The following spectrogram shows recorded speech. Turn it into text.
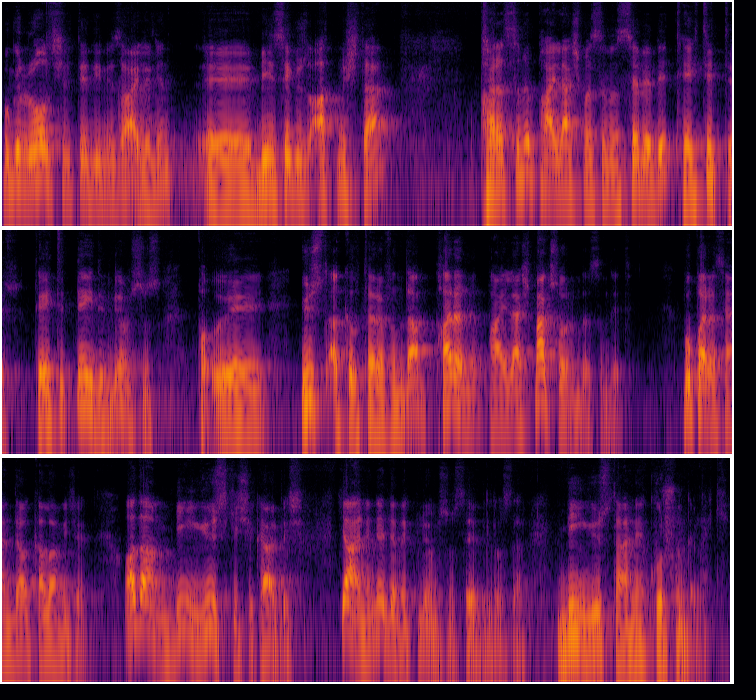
bugün Rothschild dediğiniz ailenin e, 1860'ta parasını paylaşmasının sebebi tehdittir. Tehdit neydi biliyor musunuz? Pa- e, Üst akıl tarafından paranı paylaşmak zorundasın dedi. Bu para sende kalamayacak. Adam 1100 kişi kardeşim. Yani ne demek biliyor musunuz sevgili dostlar? 1100 tane kurşun demek.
